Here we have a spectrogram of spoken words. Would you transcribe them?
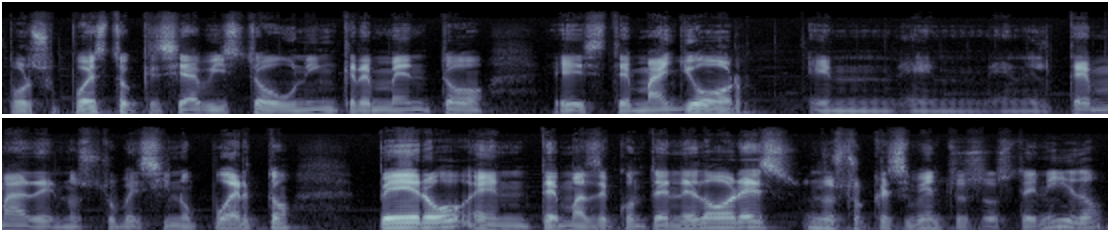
por supuesto que se ha visto un incremento este, mayor en, en el tema de nuestro vecino puerto, pero en temas de contenedores nuestro crecimiento es sostenido.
